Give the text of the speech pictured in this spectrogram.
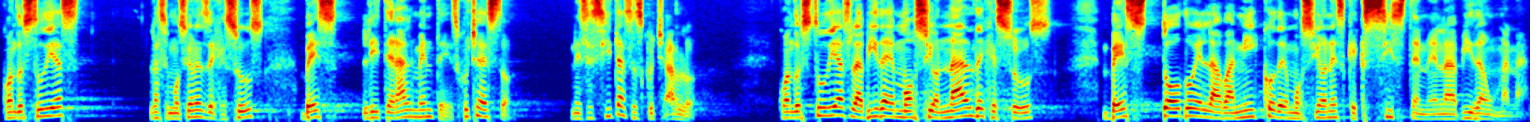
Cuando estudias las emociones de Jesús, ves literalmente, escucha esto, necesitas escucharlo. Cuando estudias la vida emocional de Jesús, ves todo el abanico de emociones que existen en la vida humana.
